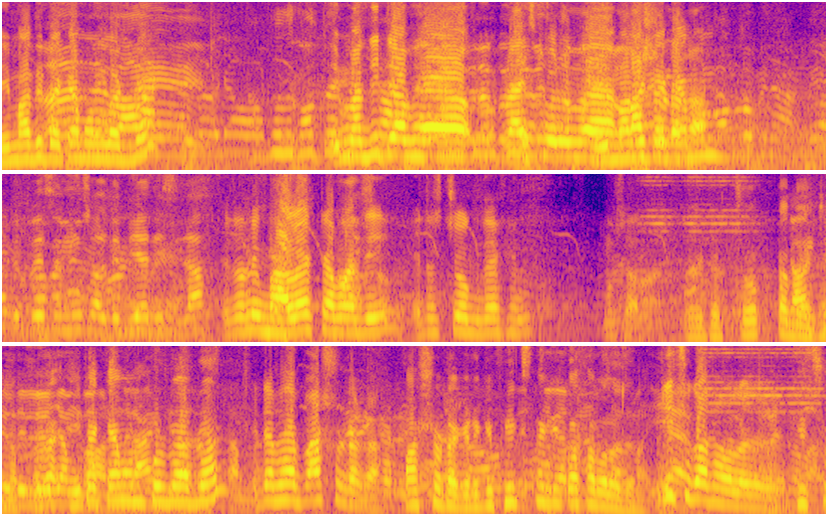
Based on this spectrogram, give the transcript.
এই মাদিটা কেমন লাগবে? এই মাদিটা ভাইয়া প্রাইস পড়বে ভাইয়া এই মাদিটা পাঁচশো টাকা। কেমন? এটা অনেক ভালো একটা মাদি। এটা চোখ দেখেন। এটা চোখটা দেখেন এটা কেমন পড়বে আপনার? এটা ভাইয়া পাঁচশো টাকা। পাঁচশো টাকা এটা কি ফিক্স নাকি কথা বলা যাবে? কিছু কথা বলা যাবে। কিছু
